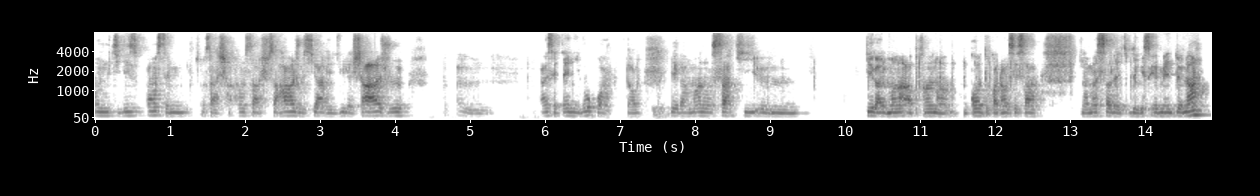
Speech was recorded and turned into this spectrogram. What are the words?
on utilise, on, on s'arrange aussi à réduire les charges euh, à un certain niveau. Quoi. Donc, il y a également dans ça qui. Euh, également à prendre en compte. C'est ça, ça le type de risque. Et maintenant,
